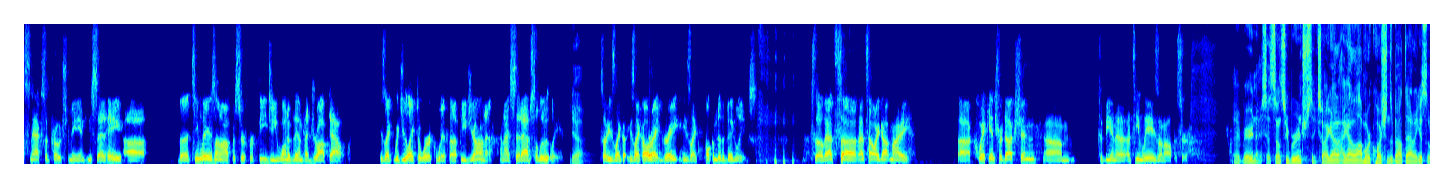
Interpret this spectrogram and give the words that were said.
Snacks approached me and he said, "Hey." the team liaison officer for Fiji, one of them had dropped out he's like, "Would you like to work with uh, Fijiana?" And I said, "Absolutely." Yeah. So he's like, he's like, "All right, great." He's like, "Welcome to the big leagues." so that's uh, that's how I got my uh, quick introduction um, to being a, a team liaison officer. Very nice. That sounds super interesting. So I got I got a lot more questions about that. I guess the,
